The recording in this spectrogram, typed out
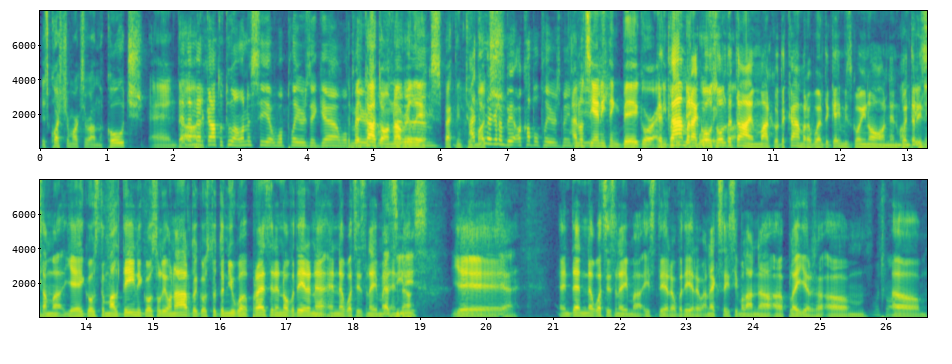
there's question marks around the coach and, And the uh, Mercato too. I want to see uh, what players they get. What the players Mercato. I'm not really in. expecting too I much. think they're gonna be a couple players maybe. I don't see anything big or the camera big goes moving, all the time, Marco. The camera where the game is going on, and when there is some, uh, yeah, it goes to Maldini, goes to Leonardo, it goes to the new uh, president over there, and uh, and uh, what's his name? And, uh, Gazidis. yeah, yeah. And then uh, what's his name? Uh, is there over there an ex AC Milan uh, uh, player? Um, Which one? um,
